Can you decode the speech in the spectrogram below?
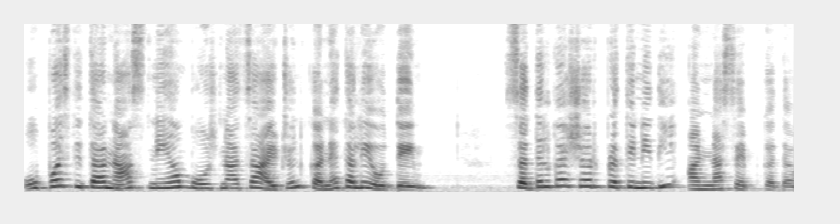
उपस्थितांना स्नेह भोजनाचं आयोजन करण्यात आले होते. सदलगा शहर प्रतिनिधी अण्णासाहेब कदम.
